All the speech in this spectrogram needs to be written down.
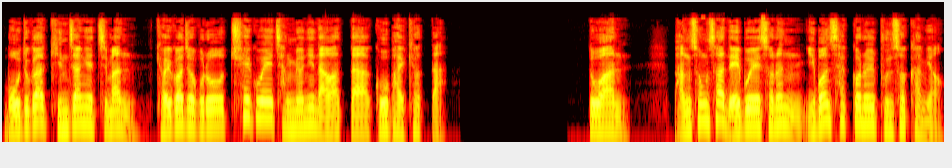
모두가 긴장했지만 결과적으로 최고의 장면이 나왔다고 밝혔다. 또한 방송사 내부에서는 이번 사건을 분석하며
